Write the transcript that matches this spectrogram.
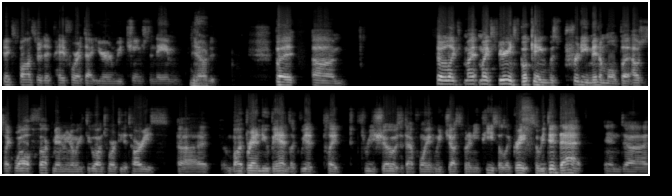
big sponsor, they'd pay for it that year, and we'd change the name, you know. To, but um, so like my my experience booking was pretty minimal, but I was just like, well, fuck, man, you know, we get to go on tour at the Ataris. Uh, my brand new band, like we had played three shows at that point, and we just put an EP. So I was like, great. So we did that, and uh,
